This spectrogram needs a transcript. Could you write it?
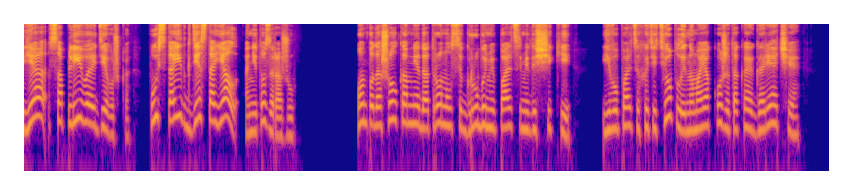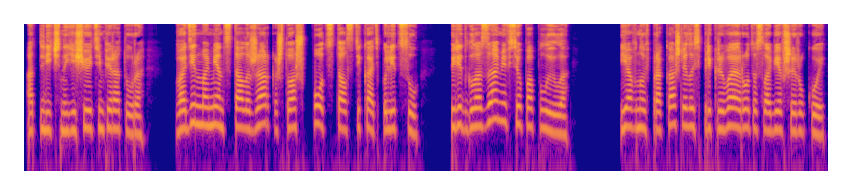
Я сопливая девушка. Пусть стоит, где стоял, а не то заражу. Он подошел ко мне, дотронулся грубыми пальцами до щеки. Его пальцы хоть и теплые, но моя кожа такая горячая. Отлично, еще и температура. В один момент стало жарко, что аж пот стал стекать по лицу. Перед глазами все поплыло. Я вновь прокашлялась, прикрывая рот ослабевшей рукой.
